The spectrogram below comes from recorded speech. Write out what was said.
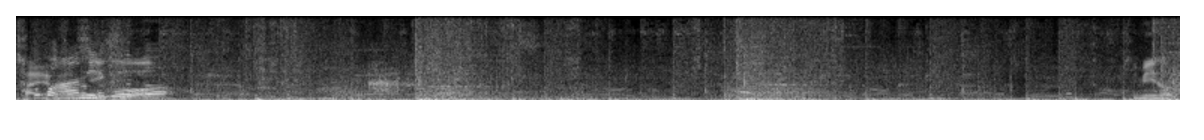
잘 아니, 이거. 비메인 하자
